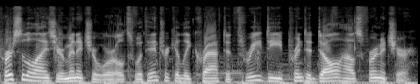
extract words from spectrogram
Personalize your miniature worlds with intricately crafted 3D printed dollhouse furniture.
